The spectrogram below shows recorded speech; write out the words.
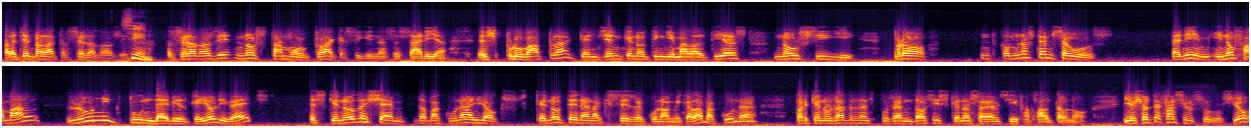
Per exemple, la tercera dosi. Sí. La tercera dosi no està molt clar que sigui necessària. És probable que en gent que no tingui malalties no ho sigui, però com no estem segurs tenim i no fa mal, l'únic punt dèbil que jo li veig és que no deixem de vacunar llocs que no tenen accés econòmic a la vacuna perquè nosaltres ens posem dosis que no sabem si fa falta o no. I això té fàcil solució.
